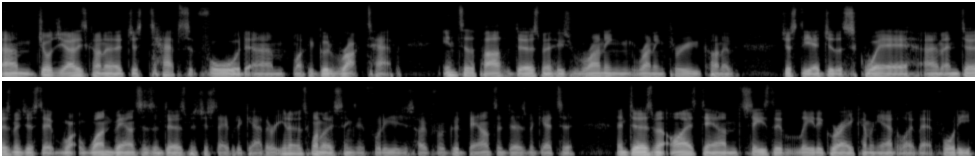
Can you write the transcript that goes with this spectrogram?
Um, Georgiades kind of just taps it forward um, like a good ruck tap into the path of Duursma who's running running through kind of just the edge of the square. Um, and Duursma just at one bounces and Duursma's just able to gather it. You know, it's one of those things in footy. You just hope for a good bounce and Duursma gets it. And Duursma eyes down, sees the leader Gray coming out at like that 40,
